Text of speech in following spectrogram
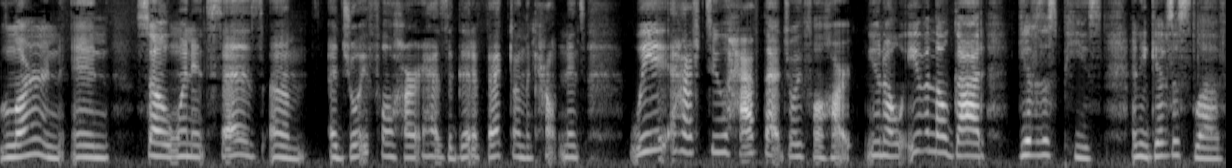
learn. And so when it says um, a joyful heart has a good effect on the countenance, we have to have that joyful heart. You know, even though God gives us peace and He gives us love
